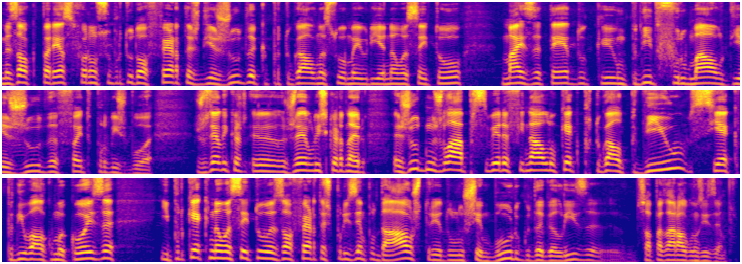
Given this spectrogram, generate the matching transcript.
mas ao que parece foram sobretudo ofertas de ajuda que Portugal, na sua maioria, não aceitou, mais até do que um pedido formal de ajuda feito por Lisboa. José, eh, José Luís Carneiro, ajude-nos lá a perceber afinal o que é que Portugal pediu, se é que pediu alguma coisa e porque é que não aceitou as ofertas, por exemplo, da Áustria, do Luxemburgo, da Galiza, só para dar alguns exemplos.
